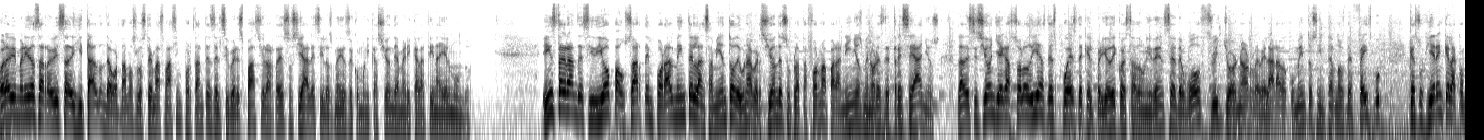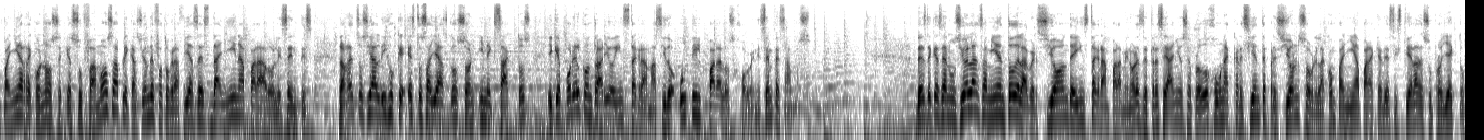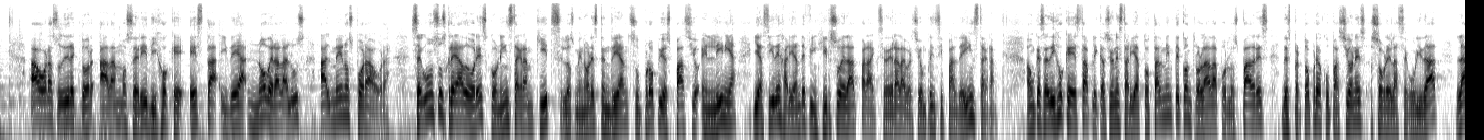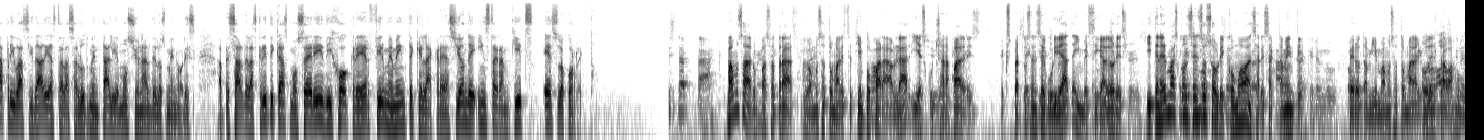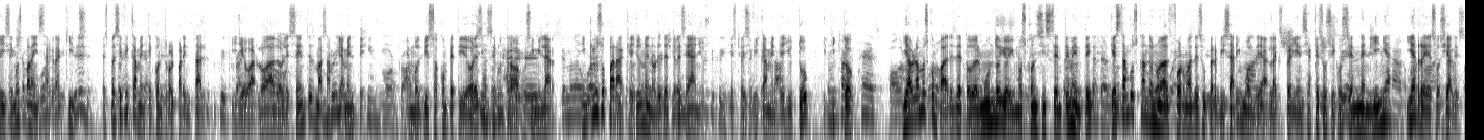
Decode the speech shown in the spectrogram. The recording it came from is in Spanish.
Hola, bienvenidos a Revista Digital, donde abordamos los temas más importantes del ciberespacio, las redes sociales y los medios de comunicación de América Latina y el mundo. Instagram decidió pausar temporalmente el lanzamiento de una versión de su plataforma para niños menores de 13 años. La decisión llega solo días después de que el periódico estadounidense The Wall Street Journal revelara documentos internos de Facebook que sugieren que la compañía reconoce que su famosa aplicación de fotografías es dañina para adolescentes. La red social dijo que estos hallazgos son inexactos y que por el contrario Instagram ha sido útil para los jóvenes. Empezamos. Desde que se anunció el lanzamiento de la versión de Instagram para menores de 13 años, se produjo una creciente presión sobre la compañía para que desistiera de su proyecto. Ahora su director, Adam Mosseri, dijo que esta idea no verá la luz, al menos por ahora. Según sus creadores, con Instagram Kids, los menores tendrían su propio espacio en línea y así dejarían de fingir su edad para acceder a la versión principal de Instagram. Aunque se dijo que esta aplicación estaría totalmente controlada por los padres, despertó preocupaciones sobre la seguridad la privacidad y hasta la salud mental y emocional de los menores. A pesar de las críticas, Mosseri dijo creer firmemente que la creación de Instagram Kids es lo correcto. Vamos a dar un paso atrás y vamos a tomar este tiempo para hablar y escuchar a padres expertos en seguridad e investigadores, y tener más consenso sobre cómo avanzar exactamente. Pero también vamos a tomar algo del trabajo que hicimos para Instagram Kids, específicamente control parental, y llevarlo a adolescentes más ampliamente. Hemos visto a competidores hacer un trabajo similar, incluso para aquellos menores de 13 años, específicamente YouTube y TikTok. Y hablamos con padres de todo el mundo y oímos consistentemente que están buscando nuevas formas de supervisar y moldear la experiencia que sus hijos tienen en línea y en redes sociales.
